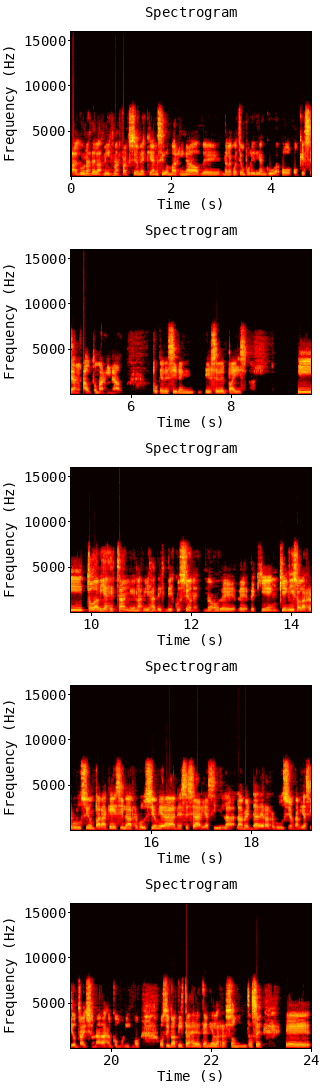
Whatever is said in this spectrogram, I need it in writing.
algunas de las mismas facciones que han sido marginados de, la cuestión política en Cuba o, o que se han automarginado porque deciden irse del país y todavía están en las viejas discusiones, ¿no? De, quién, quién hizo la revolución, para qué, si la revolución era necesaria, si la, verdadera revolución había sido traicionada al comunismo o si Batista eh, tenía la razón. Entonces, eh,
